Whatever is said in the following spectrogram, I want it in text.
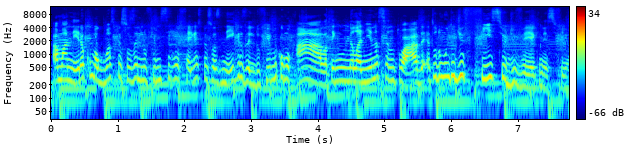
a maneira como algumas pessoas ali no filme se referem às pessoas negras ali do filme, como, ah, ela tem melanina acentuada, é tudo muito difícil de ver aqui nesse filme.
